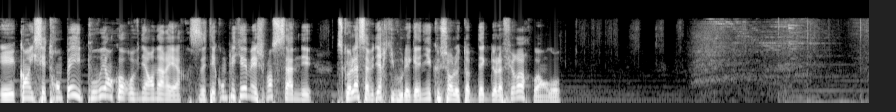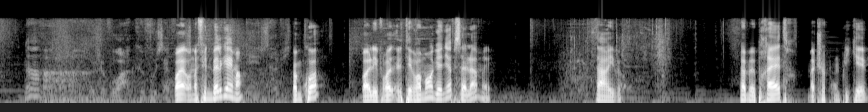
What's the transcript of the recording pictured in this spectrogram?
Et quand il s'est trompé, il pouvait encore revenir en arrière. C'était compliqué, mais je pense que ça a amené... Parce que là, ça veut dire qu'il voulait gagner que sur le top deck de la Fureur, quoi, en gros. Ouais, on a fait une belle game, hein. Comme quoi. elle, elle était vraiment gagnable, celle-là, mais... Ça arrive. Fameux prêtre. Match-up compliqué.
